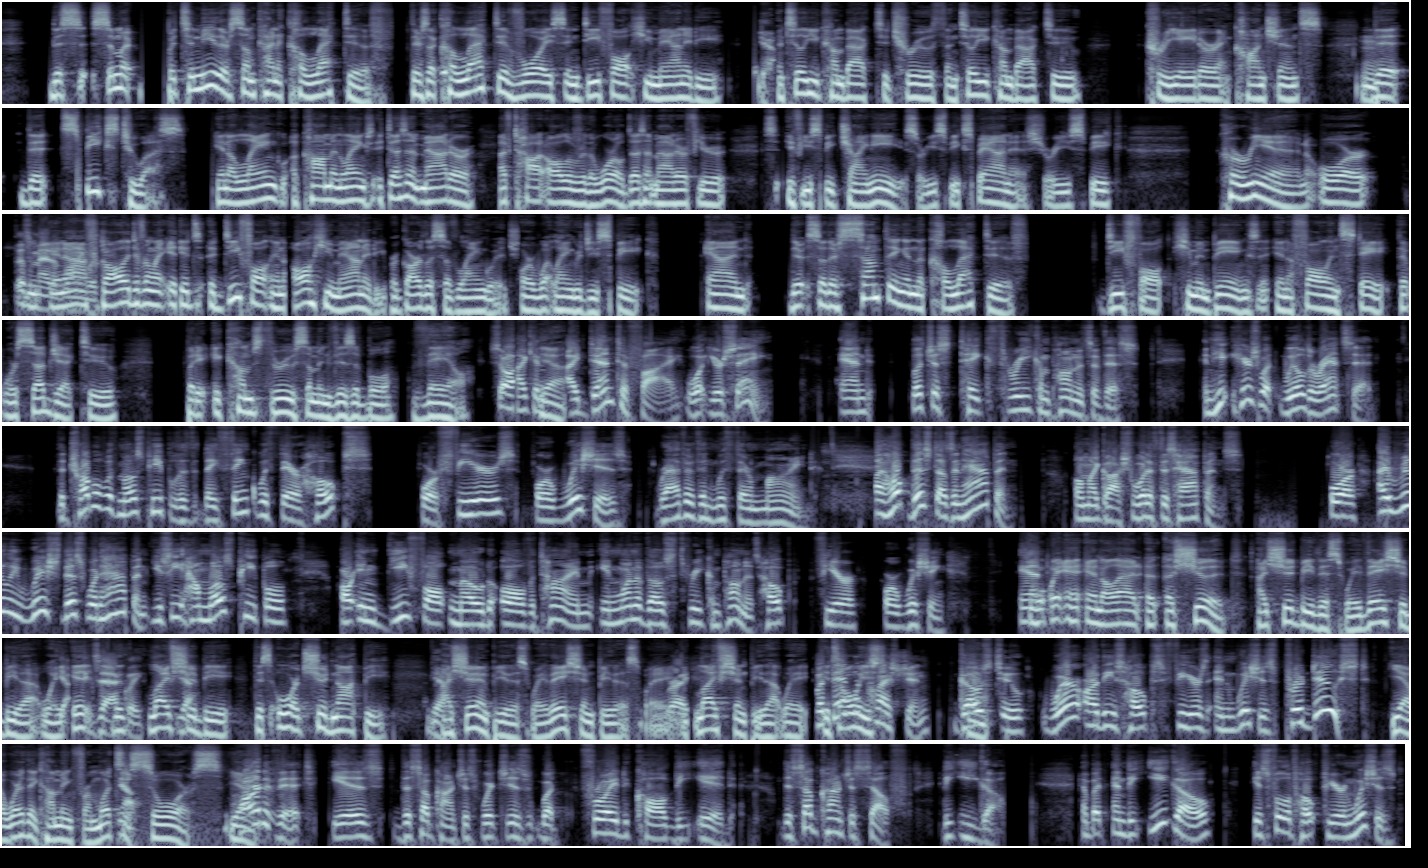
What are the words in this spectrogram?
this similar but to me there's some kind of collective there's a collective voice in default humanity Yeah. until you come back to truth until you come back to creator and conscience Mm. that that speaks to us in a language, a common language. It doesn't matter. I've taught all over the world. It doesn't matter if you're if you speak Chinese or you speak Spanish or you speak Korean or Doesn't matter in. Africa, all the different lang- It's a default in all humanity, regardless of language or what language you speak. And there, so there's something in the collective default human beings in a fallen state that we're subject to, but it, it comes through some invisible veil. So I can Yeah. identify what you're saying. And let's just take three components of this. And he, here's what Will Durant said The trouble with most people is that they think with their hopes or fears or wishes rather than with their mind. I hope this doesn't happen. Oh my gosh, what if this happens? Or I really wish this would happen. You see how most people are in default mode all the time in one of those three components hope, fear, or wishing. And Well, and, and I'll add a, a should. I should be this way. They should be that way. Yeah, It- exactly. life Yeah. should be this, or it should not be. Yeah. I shouldn't be this way. They shouldn't be this way. Right. Life shouldn't be that way. but it's then always the question goes to where are these hopes, fears, and wishes produced? Yeah. Where are they coming from? What's Now, the source? Yeah. Part of it is the subconscious, which is what Freud called the id, the subconscious self, the ego. And but and the ego is full of hope, fear, and wishes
